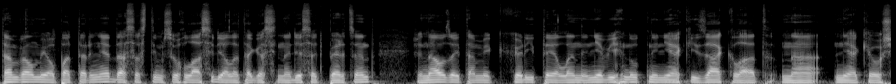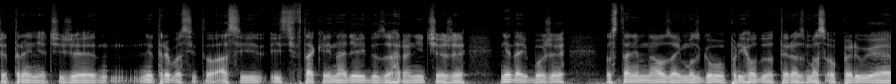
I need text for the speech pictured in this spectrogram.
tam veľmi opatrne, dá sa s tým súhlasiť, ale tak asi na 10%, že naozaj tam je kryté len nevyhnutný nejaký základ na nejaké ošetrenie, čiže netreba si to asi ísť v takej nádeji do zahraničia, že nedaj Bože, dostanem naozaj mozgovú príhodu a teraz ma zoperuje a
